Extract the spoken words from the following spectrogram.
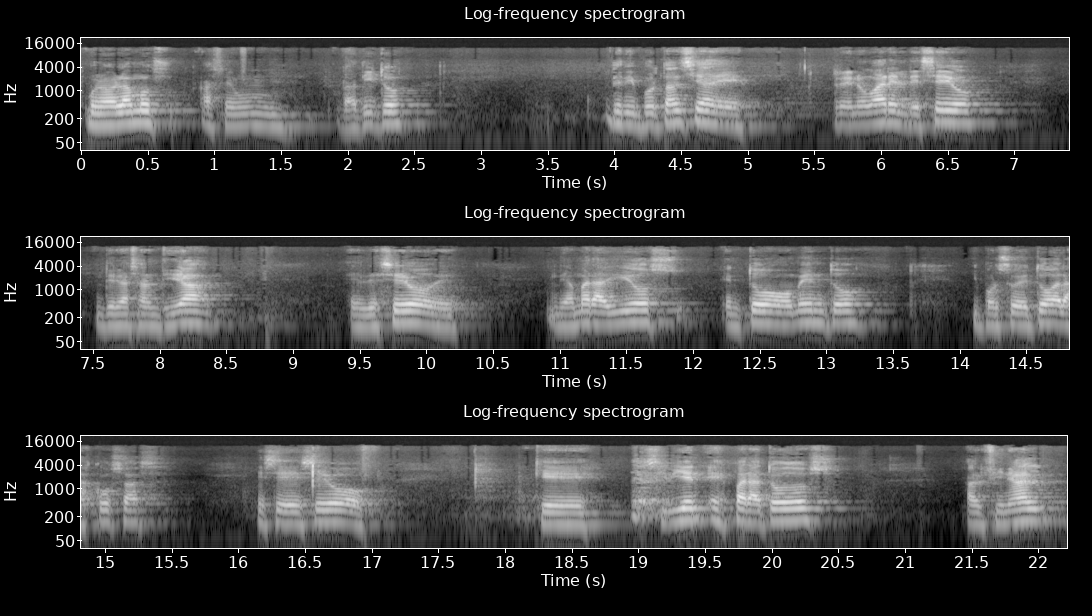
Bueno, hablamos hace un ratito de la importancia de renovar el deseo de la santidad, el deseo de, de amar a Dios en todo momento y por sobre todas las cosas, ese deseo que si bien es para todos, al final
